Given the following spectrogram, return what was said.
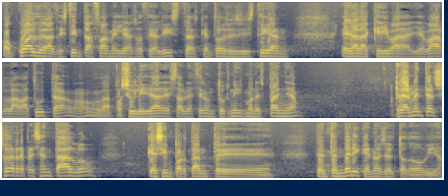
o cuál de las distintas familias socialistas que entonces existían era la que iba a llevar la batuta, la posibilidad de establecer un turnismo en España. Realmente el PSOE representa algo que es importante de entender y que no es del todo obvio.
